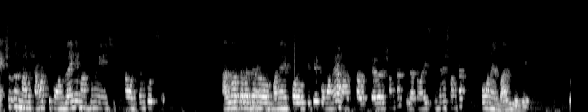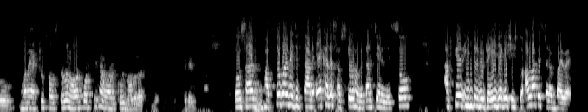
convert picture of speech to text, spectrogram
একশো জন মানুষ আমার থেকে অনলাইনের মাধ্যমে শিক্ষা অর্জন করছে। আল্লাহ তালা যেন মানে পরবর্তীতে ক্রমান্বয়ে আমার সাবস্ক্রাইবারের সংখ্যা প্লাস আমার স্টুডেন্টের সংখ্যা ক্রমান্বয়ে বাড়িয়ে দেয়। তো মানে একশো সাবস্ক্রাইবার হওয়ার পর থেকে আমার খুবই ভালো লাগছিল এটাই। তো স্যার ভাবতে পারবে যে তার এক হাজার সাবস্ক্রাইবার হবে তার চ্যানেলে সো আজকের ইন্টারভিউটা এই জায়গায় শেষ। তো আল্লাহ হাফেজ বাই বাই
